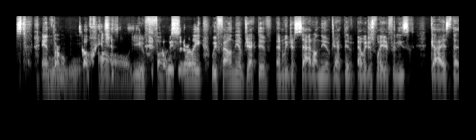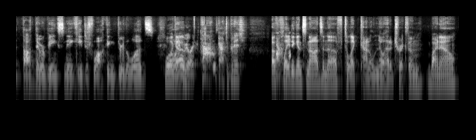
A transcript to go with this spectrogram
and thermal. Ooh. So we, just, Oh, you fuck. we literally we found the objective and we just sat on the objective and we just waited for these guys that thought they were being sneaky just walking through the woods. Well, like Like, I've, we were like, "Ha, gotcha, bitch." I've played against nods enough to like kind of know how to trick them by now,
